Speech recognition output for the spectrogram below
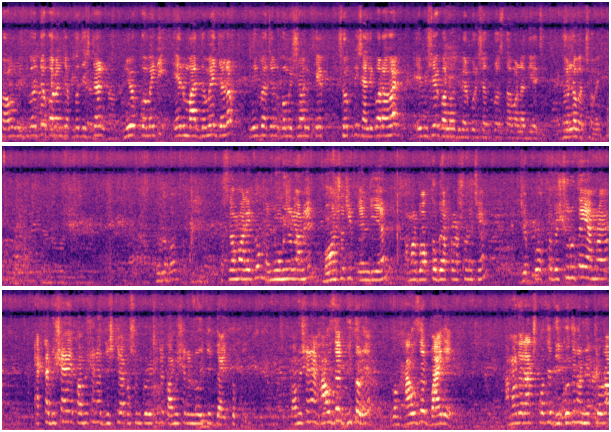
সংবিধিবদ্ধকরণ যে প্রতিষ্ঠান, নিয়োগ কমিটি, এর মাধ্যমে যেন নির্বাচন কমিশনকে শক্তিশালী করা হয়, এই বিষয়ে গণ অধিকার পরিষদ প্রস্তাবনা দিয়েছে। ধন্যবাদ সবাইকে। আসসালামু আলাইকুম, আমি মমিনুল আমিন মহাসচিব এনডিএম। আমার বক্তব্য আপনারা শুনেছেন যে বক্তব্যের শুরুতেই আমরা একটা বিষয়ে কমিশনের দৃষ্টি আকর্ষণ করেছি যে কমিশনের নৈতিক দায়িত্ব কী। কমিশনের হাউসের ভিতরে এবং হাউসের বাইরে আমাদের রাজপথে দীর্ঘদিনের মিত্ররা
